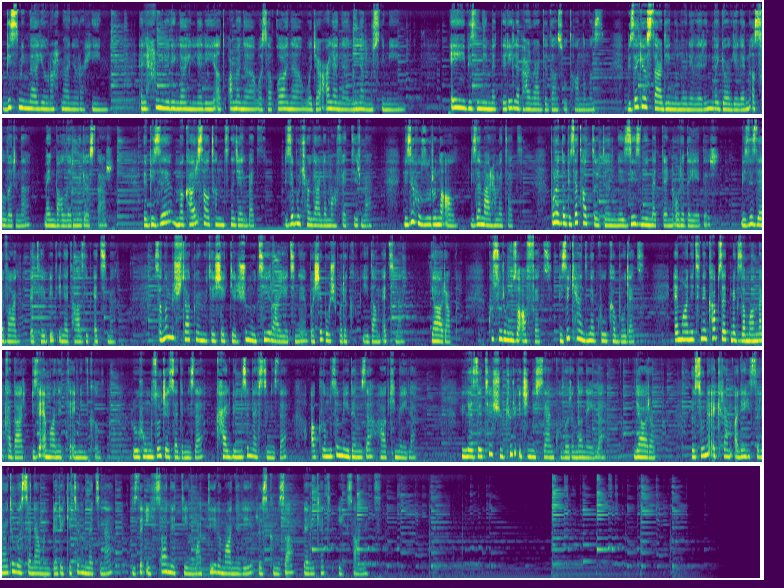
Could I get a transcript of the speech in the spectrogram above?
Bismillahirrahmanirrahim. Elhamdülillahillezî at'amana ve sakana ve cealena minel muslimin. Ey bizi nimetleriyle perverdeden sultanımız! Bize gösterdiğin numunelerin ve gölgelerin asıllarını, menballarını göster. Ve bizi makar saltanatına celbet. Bizi bu çöllerde mahvettirme. Bizi huzuruna al, bize merhamet et. Burada bize tattırdığın leziz nimetlerini orada yedir. Bizi zeval ve tebit ile tazip etme. Sana müştak ve müteşekkir şu muti rayetini başıboş bırakıp idam etme. Ya Rab, kusurumuzu affet, bizi kendine kul kabul et. Emanetini kabz etmek zamanına kadar bizi emanette emin kıl. Ruhumuzu cesedimize, kalbimizi nefsimize, aklımızı midemize hakim eyle. Lezzeti şükür için isteyen kullarından eyle. Ya Rab, Resul-i Ekrem aleyhissalatu vesselamın bereketi hürmetine bize ihsan ettiğin maddi ve manevi rızkımıza bereket ihsan et.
